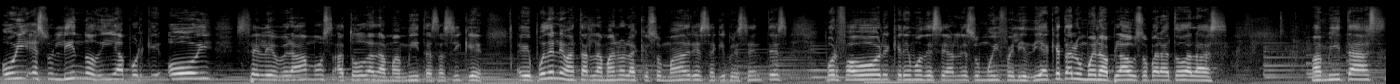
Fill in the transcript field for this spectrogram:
Hoy es un lindo día porque hoy celebramos a todas las mamitas, así que eh, pueden levantar la mano las que son madres aquí presentes. Por favor, queremos desearles un muy feliz día. ¿Qué tal un buen aplauso para todas las Mamitas,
